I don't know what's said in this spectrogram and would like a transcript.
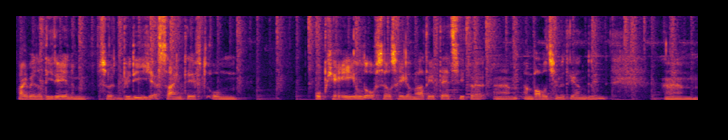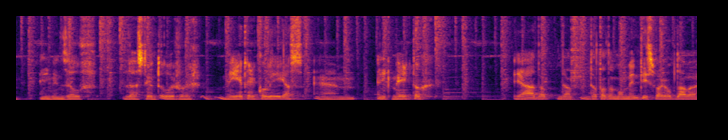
waarbij dat iedereen een soort buddy geassigned heeft om op geregelde of zelfs regelmatige tijdstippen um, een babbeltje mee te gaan doen. Um, en ik ben zelf luisterend oor voor meerdere collega's. en ik merk toch ja, dat, dat, dat dat een moment is waarop dat we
